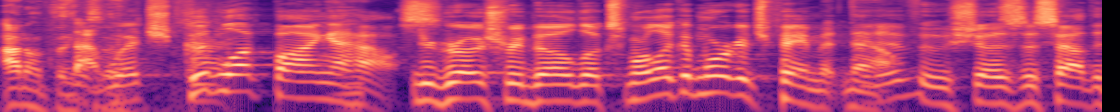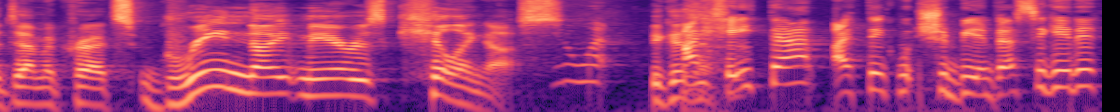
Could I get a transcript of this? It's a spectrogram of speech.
I don't think so. Which, good luck buying a house. Your grocery bill looks more like a mortgage payment now. Who shows us how the Democrats' green nightmare is killing us. You know what? Because I hate that. I think it should be investigated.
